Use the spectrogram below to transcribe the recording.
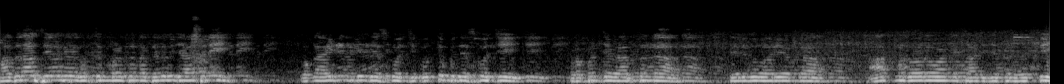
మద్రాసీలుగా గుర్తింపబడుతున్న తెలుగు జాతిని ఒక ఐడెంటిటీ తీసుకొచ్చి గుర్తింపు తీసుకొచ్చి ప్రపంచ వ్యాప్తంగా తెలుగు వారి యొక్క ఆత్మగౌరవాన్ని చాటి చెప్పిన వ్యక్తి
